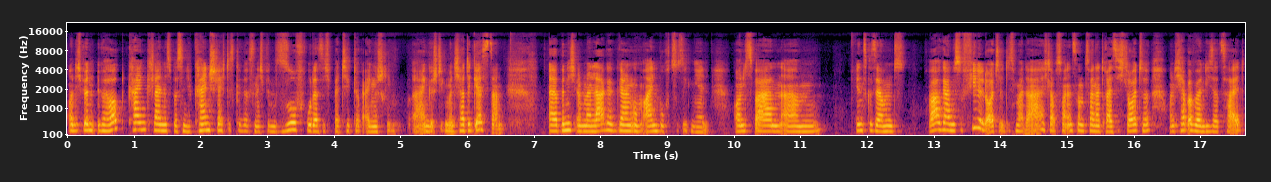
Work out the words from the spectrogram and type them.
Und ich bin überhaupt kein kleines bisschen, ich habe kein schlechtes Gewissen. Ich bin so froh, dass ich bei TikTok eingeschrieben, äh, eingestiegen bin. Ich hatte gestern, äh, bin ich in mein Lager gegangen, um ein Buch zu signieren. Und es waren ähm, insgesamt war gar nicht so viele Leute diesmal da. Ich glaube, es waren insgesamt 230 Leute. Und ich habe aber in dieser Zeit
